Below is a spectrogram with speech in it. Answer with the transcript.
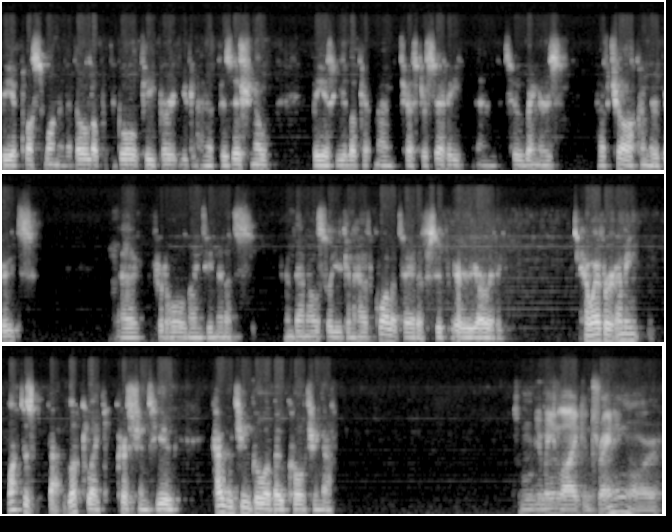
be it plus one in the build up with the goalkeeper. You can have positional, be it you look at Manchester City and two wingers have chalk on their boots uh, for the whole 90 minutes. And then also you can have qualitative superiority. However, I mean, what does that look like, Christian, to you? How would you go about coaching that? You mean like in training or?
